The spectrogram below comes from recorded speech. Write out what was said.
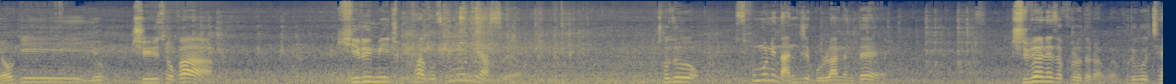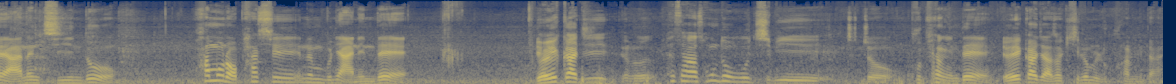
여기 요 주유소가 기름이 좋다고 소문이 났어요. 저도 소문이 난지 몰랐는데 주변에서 그러더라고요. 그리고 제 아는 지인도 화물업 하시는 분이 아닌데 여기까지 어, 회사가 송도구 집이 저쪽 부평인데 여기까지 와서 기름을 넣고 갑니다.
